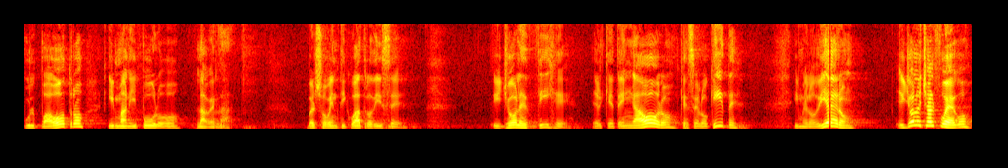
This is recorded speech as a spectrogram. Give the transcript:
culpo a otro y manipulo la verdad. Verso 24 dice, y yo les dije, el que tenga oro, que se lo quite. Y me lo dieron. Y yo lo eché al fuego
